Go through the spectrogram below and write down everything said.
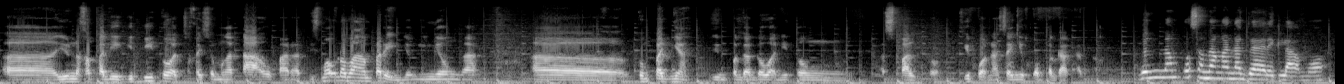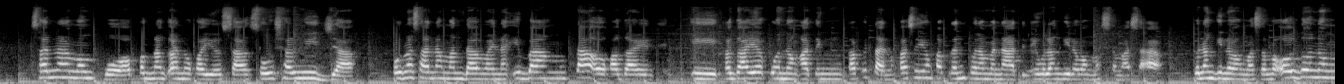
ah, yung nakapaligid dito at saka sa mga tao para at least maunawaan pa rin yung inyong ah, ah, kumpanya, yung paggagawa nitong asfalto. Sige po, nasa inyo po ang pagkakataon. Doon lang po sa mga nagre-reklamo. Sana naman po, pag nag-ano kayo sa social media, huwag na sana mandamay ng ibang tao kagaya, i, kagaya po ng ating kapitan. Kasi yung kapitan po naman natin, eh, walang ginawang masama sa walang ginawang masama. Although nung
